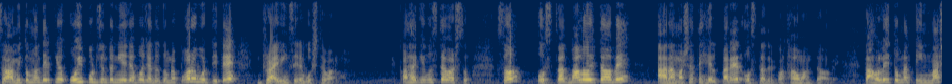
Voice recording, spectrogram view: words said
সো আমি তোমাদেরকে ওই পর্যন্ত নিয়ে যাব যাতে তোমরা পরবর্তীতে ড্রাইভিং সিটে বসতে পারো। কথা কি বুঝতে পারছ? সো ওস্তাদ ভালো হইতে হবে আর আমার সাথে হেল্পারের ওস্তাদের কথাও মানতে হবে। তাহলেই তোমরা তিন মাস,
